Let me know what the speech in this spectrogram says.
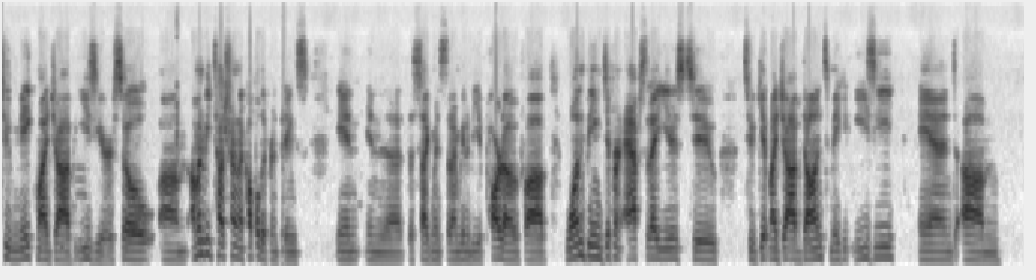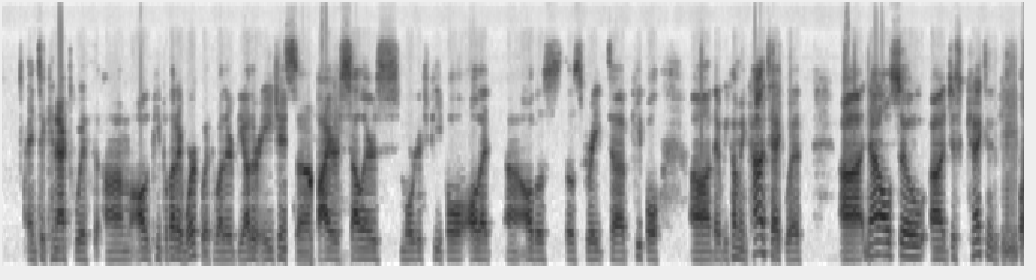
to make my job easier. So um, I'm going to be touching on a couple different things in in the, the segments that I'm going to be a part of. Uh, one being different apps that I use to to get my job done, to make it easy and um, and to connect with um, all the people that I work with, whether it be other agents, uh, buyers, sellers, mortgage people, all that, uh, all those those great uh, people uh, that we come in contact with. Uh, not also uh, just connecting with people,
